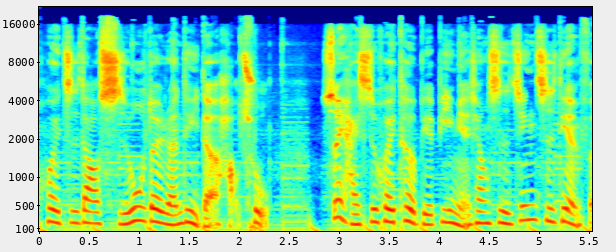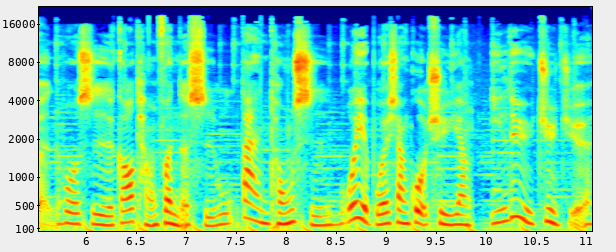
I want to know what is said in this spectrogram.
会知道食物对人体的好处，所以还是会特别避免像是精致淀粉或是高糖分的食物。但同时，我也不会像过去一样一律拒绝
